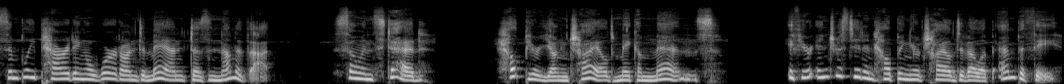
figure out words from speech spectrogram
Simply parroting a word on demand does none of that. So instead, help your young child make amends. If you're interested in helping your child develop empathy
